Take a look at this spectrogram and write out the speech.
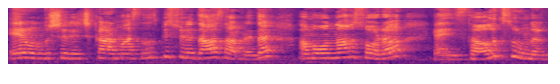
eğer onu dışarıya çıkarmazsanız bir süre daha sabreder ama ondan sonra yani sağlık sorunları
